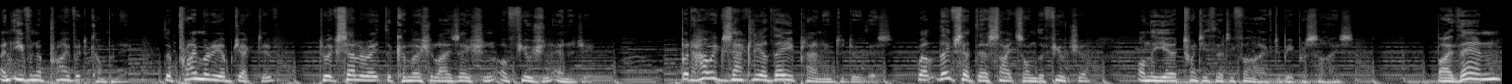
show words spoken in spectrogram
and even a private company. The primary objective, to accelerate the commercialization of fusion energy. But how exactly are they planning to do this? Well, they've set their sights on the future, on the year 2035 to be precise. By then,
